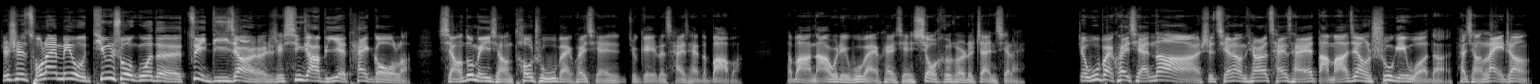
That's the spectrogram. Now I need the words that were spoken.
这是从来没有听说过的最低价！这性价比也太高了，想都没想，掏出五百块钱就给了彩彩的爸爸。他爸拿过这五百块钱，笑呵呵的站起来：“这五百块钱呢，是前两天彩彩打麻将输给我的，他想赖账。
